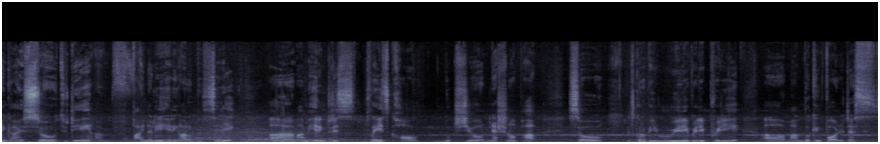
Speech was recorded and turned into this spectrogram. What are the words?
Morning guys, so today I'm finally heading out of the city. Um, I'm heading to this place called Nuuksio National Park. So it's gonna be really really pretty. Um, I'm looking forward to just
